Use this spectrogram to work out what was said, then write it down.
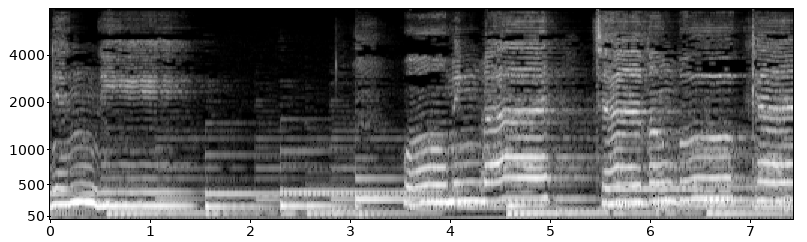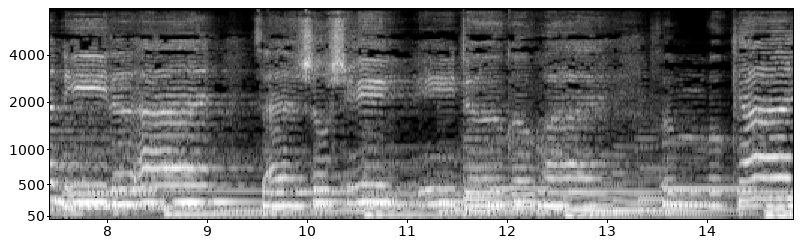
念你？我明白，太放不。你的爱，太熟悉你的关怀，分不开。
